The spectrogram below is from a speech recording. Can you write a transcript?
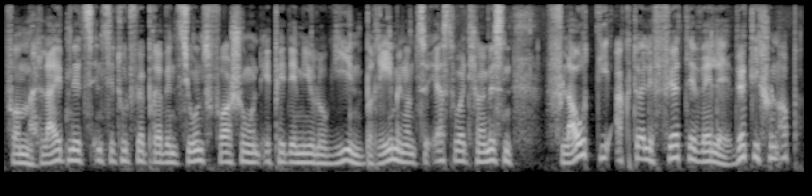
vom Leibniz Institut für Präventionsforschung und Epidemiologie in Bremen. Und zuerst wollte ich mal wissen, flaut die aktuelle vierte Welle wirklich schon ab?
